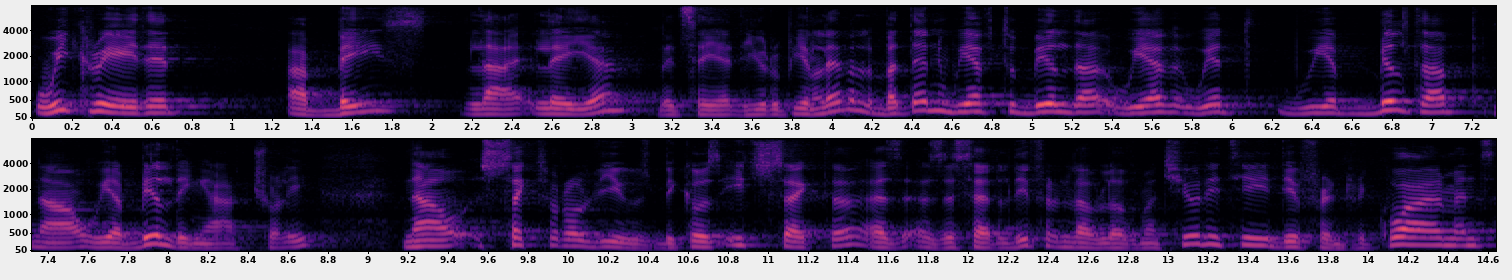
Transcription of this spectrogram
we created a base la layer, let's say at the European level, but then we have to build up, we have, we, we have built up now, we are building actually, now sectoral views, because each sector, as, as I said, a different level of maturity, different requirements.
